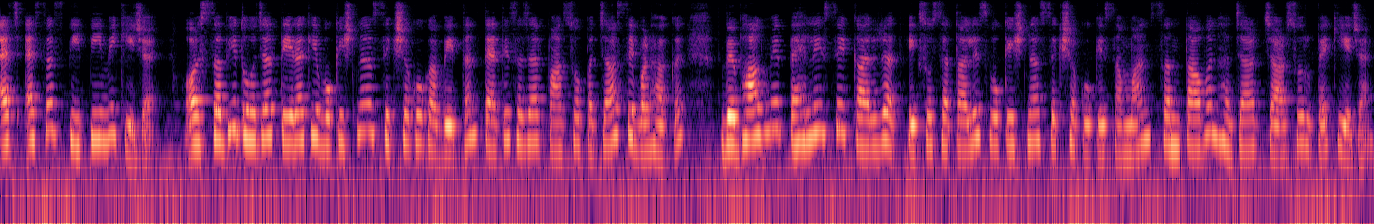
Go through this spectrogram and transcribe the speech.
एचएसएसपीपी में की जाए। और सभी 2013 के वोकेशनल शिक्षकों का वेतन 33,550 से बढ़ाकर विभाग में पहले से कार्यरत एक सौ सैंतालीस वोकेशनल शिक्षकों के सम्मान संतावन हज़ार चार सौ किए जाएँ।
